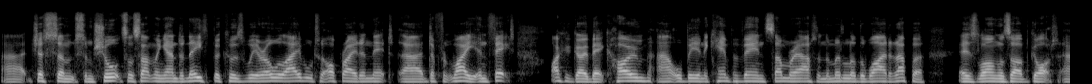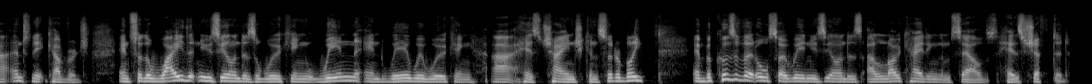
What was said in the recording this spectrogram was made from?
uh, just some some shorts or something underneath because we're all able to operate in that uh, different way. In fact, I could go back home uh, or be in a camper van somewhere out in the middle of the Wairarapa as long as I've got uh, internet coverage. And so the way that New Zealanders are working, when and where we're working, uh, has changed considerably. And because of it, also where New Zealanders are locating themselves has shifted.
